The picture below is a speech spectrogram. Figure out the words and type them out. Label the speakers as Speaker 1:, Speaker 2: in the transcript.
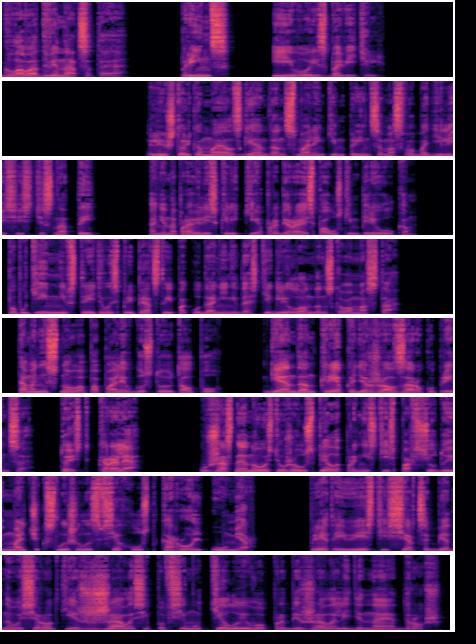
Speaker 1: Глава 12. Принц и его избавитель. Лишь только Майлз Гендон с маленьким принцем освободились из тесноты, они направились к реке, пробираясь по узким переулкам. По пути им не встретилось препятствий, покуда они не достигли лондонского моста. Там они снова попали в густую толпу. Гендон крепко держал за руку принца, то есть короля. Ужасная новость уже успела пронестись повсюду, и мальчик слышал из всех уст «Король умер». При этой вести сердце бедного сиротки сжалось, и по всему телу его пробежала ледяная дрожь.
